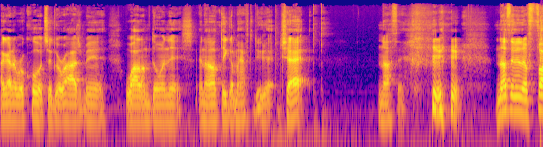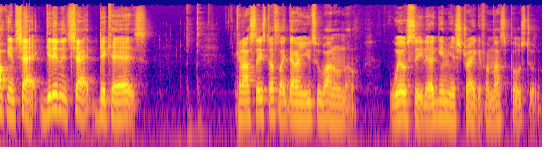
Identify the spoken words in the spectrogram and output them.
I gotta record to GarageBand while I'm doing this, and I don't think I'm gonna have to do that. Chat, nothing. Nothing in the fucking chat. Get in the chat, dickheads. Can I say stuff like that on YouTube? I don't know. We'll see. They'll give me a strike if I'm not supposed to.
